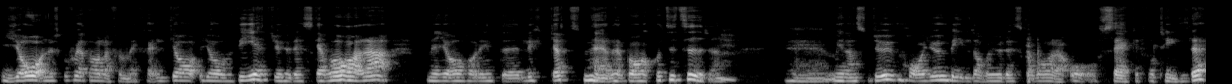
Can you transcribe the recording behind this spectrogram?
ja, nu ska jag tala för mig själv, jag, jag vet ju hur det ska vara, men jag har inte lyckats med det bakåt i tiden. Eh, Medan du har ju en bild av hur det ska vara och säkert få till det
